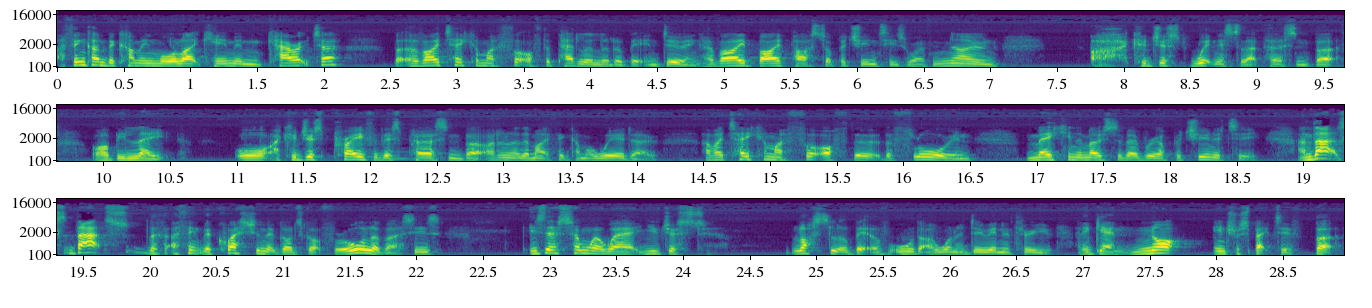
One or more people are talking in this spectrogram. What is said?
I think I'm becoming more like him in character, but have I taken my foot off the pedal a little bit in doing? Have I bypassed opportunities where I've known oh, I could just witness to that person, but oh, I'll be late? Or I could just pray for this person, but I don't know, they might think I'm a weirdo. Have I taken my foot off the, the floor in making the most of every opportunity. And that's, that's the, I think, the question that God's got for all of us is, is there somewhere where you've just lost a little bit of all that I want to do in and through you? And again, not introspective, but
